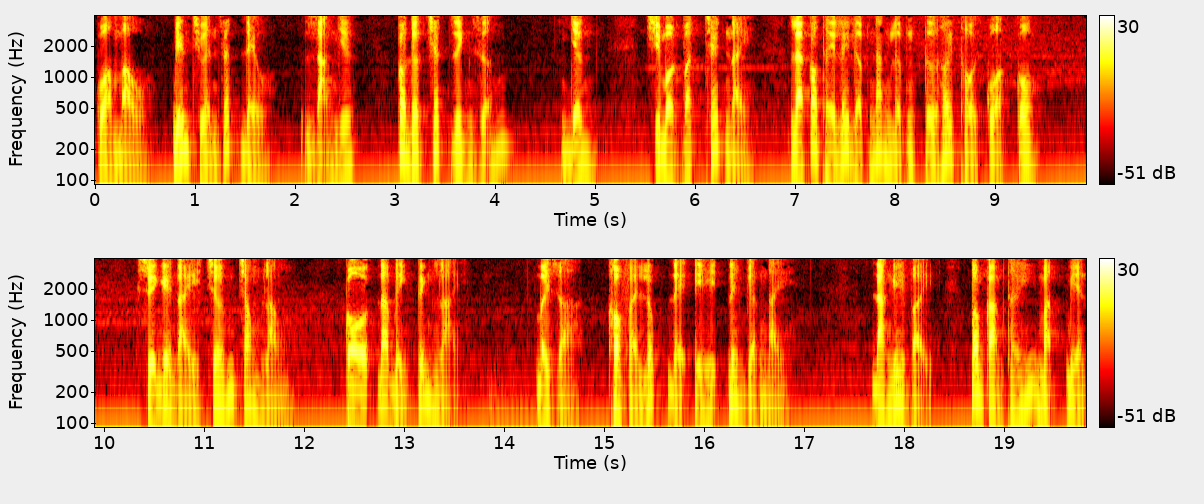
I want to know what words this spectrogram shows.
của màu Biến chuyển rất đều, Dạng như có được chất dinh dưỡng. Nhưng chỉ một vật chết này Là có thể lấy được năng lực từ hơi thổi của cô. Suy nghĩ này chớm trong lòng, Cô đã bình tĩnh lại. Bây giờ không phải lúc để ý đến việc này. Đang nghĩ vậy Bông cảm thấy mặt biển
